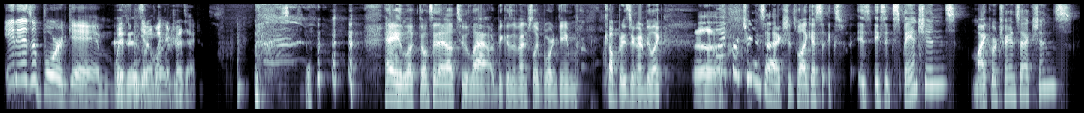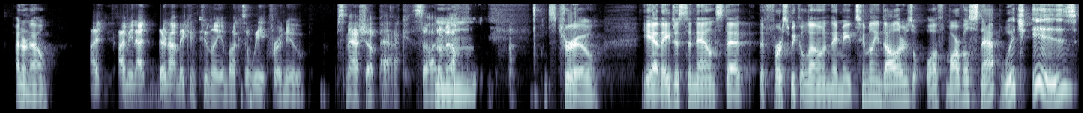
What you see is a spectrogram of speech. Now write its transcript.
it is a board game with you know microtransactions. hey, look, don't say that out too loud because eventually board game companies are going to be like, Ugh. microtransactions. Well, I guess ex- is, is expansions microtransactions? I don't know. I I mean, I, they're not making two million bucks a week for a new smash up pack, so I don't know. Mm, it's true. Yeah, they just announced that the first week alone they made $2 million off Marvel Snap, which is,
